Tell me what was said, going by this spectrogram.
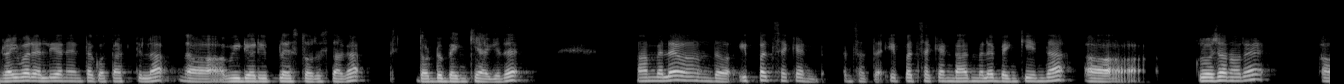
ಡ್ರೈವರ್ ಎಲ್ಲಿಯಾನೆ ಅಂತ ಗೊತ್ತಾಗ್ತಿಲ್ಲ. ವಿಡಿಯೋ ರೀಪ್ಲೇಸ್ ತೋರಿಸಿದಾಗ ದೊಡ್ಡ ಬೆಂಕಿ ಆಗಿದೆ. ಆಮೇಲೆ ಒಂದು ಇಪ್ಪತ್ ಸೆಕೆಂಡ್ ಅನ್ಸತ್ತೆ. ಇಪ್ಪತ್ ಸೆಕೆಂಡ್ ಆದ್ಮೇಲೆ ಬೆಂಕಿಯಿಂದ ಆ ಕ್ರೋಜನ್ ಅವರೇ ಆ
